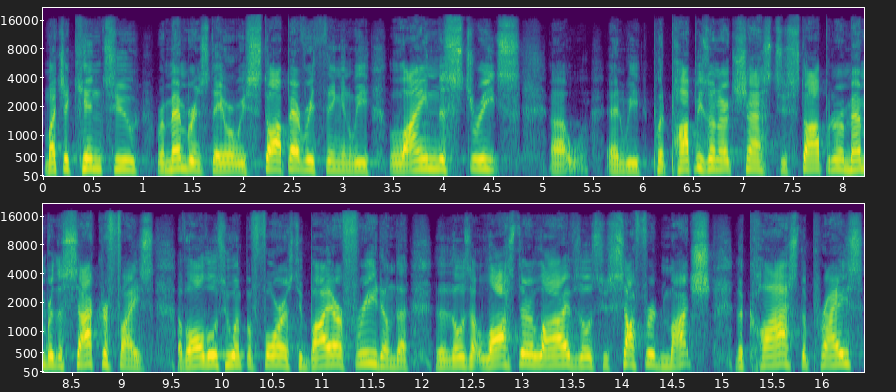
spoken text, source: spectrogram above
much akin to Remembrance Day, where we stop everything and we line the streets uh, and we put poppies on our chest to stop and remember the sacrifice of all those who went before us to buy our freedom, the, the, those that lost their lives, those who suffered much, the cost, the price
